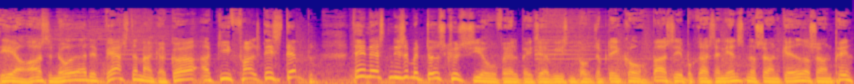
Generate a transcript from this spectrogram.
det er også noget af det værste, man kan gøre, at give folk det stempel. Det er næsten ligesom et dødskys, siger Uffe Elbæk til avisen.dk. Bare se på Christian Jensen og Søren Gade og Søren Pind.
